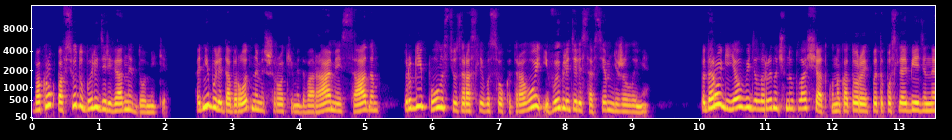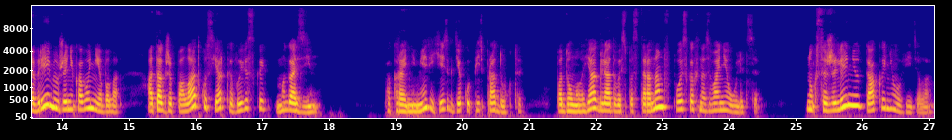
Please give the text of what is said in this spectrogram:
Вокруг повсюду были деревянные домики. Одни были добротными, с широкими дворами и садом, Другие полностью заросли высокой травой и выглядели совсем нежилыми. По дороге я увидела рыночную площадку, на которой в это послеобеденное время уже никого не было, а также палатку с яркой вывеской «Магазин». По крайней мере, есть где купить продукты, подумала я, оглядываясь по сторонам в поисках названия улицы. Но, к сожалению, так и не увидела.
